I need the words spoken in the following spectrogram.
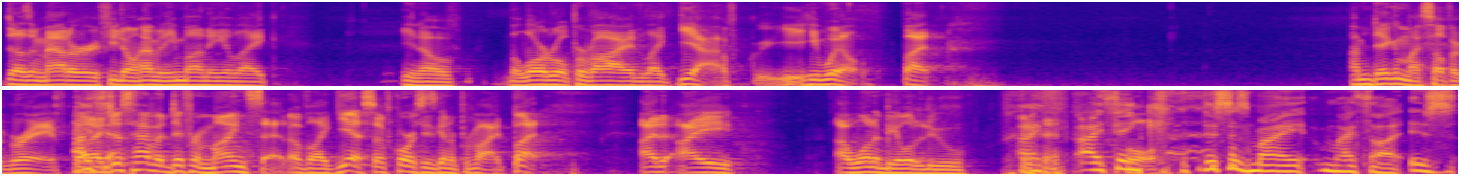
doesn't matter if you don't have any money. Like you know, the Lord will provide. Like, yeah, He will. But I'm digging myself a grave. But I I, just have a different mindset of like, yes, of course He's going to provide. But I, I, I want to be able to do. I th- I think this is my my thought is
